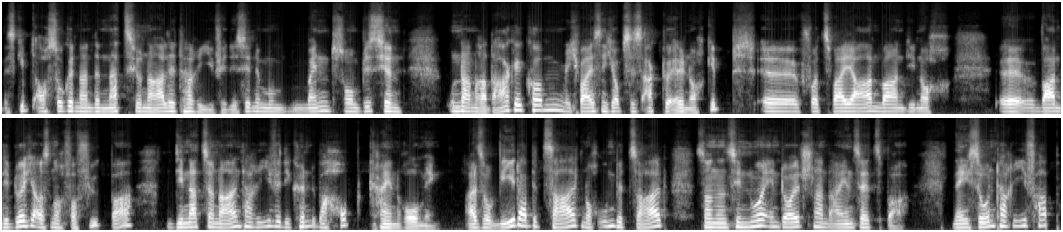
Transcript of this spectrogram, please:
es gibt auch sogenannte nationale Tarife. Die sind im Moment so ein bisschen unter den Radar gekommen. Ich weiß nicht, ob es es aktuell noch gibt. Äh, vor zwei Jahren waren die noch äh, waren die durchaus noch verfügbar. Die nationalen Tarife, die können überhaupt kein Roaming. Also weder bezahlt noch unbezahlt, sondern sind nur in Deutschland einsetzbar. Wenn ich so einen Tarif habe,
